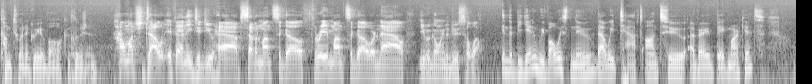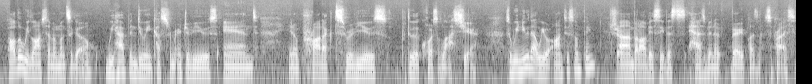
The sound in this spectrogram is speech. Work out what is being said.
come to an agreeable conclusion. How much doubt, if any, did you have seven months ago, three months ago, or now you were going to do so well? In the beginning, we've always knew that we tapped onto a very big market. Although we launched seven months ago, we have been doing customer interviews and you know product reviews through the course of last year. So we knew that we were onto something. Sure. Um, but obviously, this has been a very pleasant surprise.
